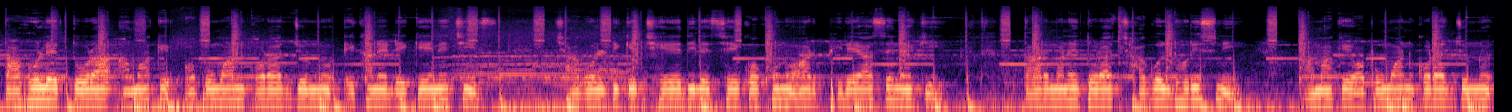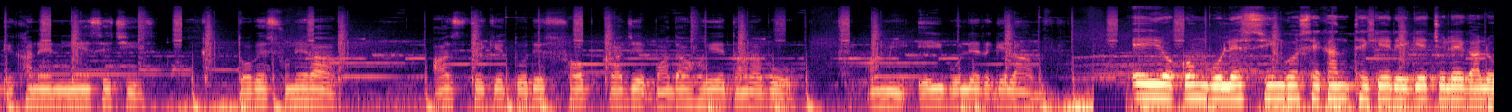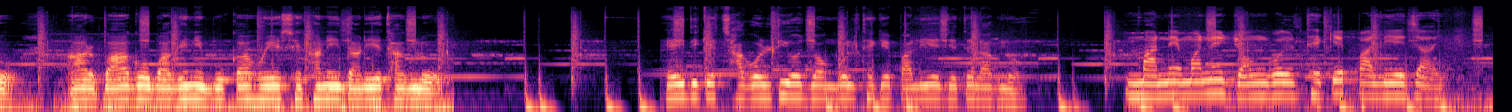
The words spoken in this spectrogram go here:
তাহলে তোরা আমাকে অপমান করার জন্য এখানে ডেকে এনেছিস? ছাগলটিকে ছেড়ে দিলে সে কখনো আর ফিরে আসে নাকি? তার মানে তোরা ছাগল ধরিসনি? আমাকে অপমান করার জন্য এখানে নিয়ে এসেছিস। তবে শুনে রাখ, আজ থেকে তোদের সব কাজে বাঁধা হয়ে দাঁড়াবো। আমি এই বলে গেলাম। এই রকম বলে সিংহ সেখান থেকে রেগে চলে গেল, আর বাঘ ও বাঘিনী বোকা হয়ে সেখানেই দাঁড়িয়ে থাকল। এইদিকে ছাগলটিও জঙ্গল থেকে পালিয়ে যেতে লাগল। মানে মানে জঙ্গল থেকে পালিয়ে যায়।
